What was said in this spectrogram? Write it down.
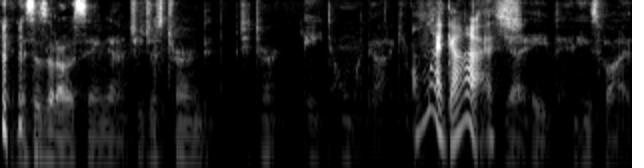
And this is what I was saying. Yeah, she just turned. She turned eight. Oh my god, I can't. Oh my gosh. Yeah, eight, and he's five.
